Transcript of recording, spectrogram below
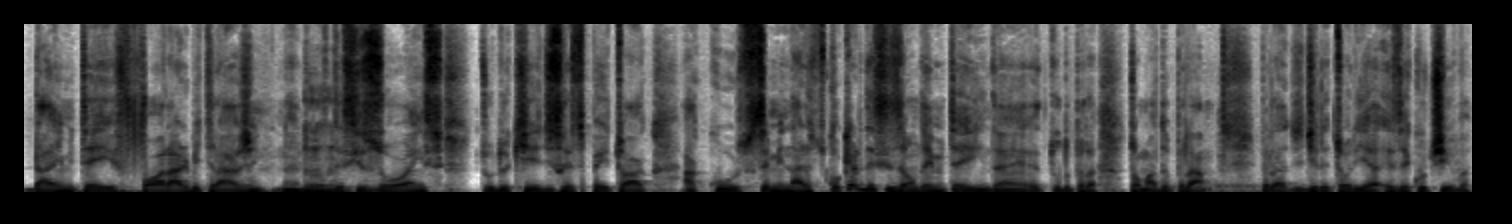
da MTI, fora a arbitragem, né? Todas Uhum. as decisões, tudo que diz respeito a, a cursos, seminários, qualquer decisão da MTI, né? É tudo pela, tomado pela, pela diretoria executiva.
